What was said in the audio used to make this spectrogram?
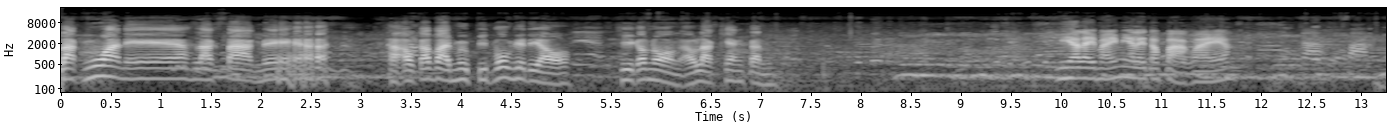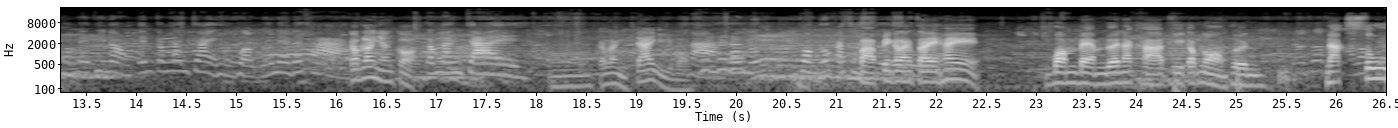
หลักงัวแน่หลักสากแน่ถ้าเอากลับานมือปิดวงเทีเดียวพี่กับน้องเอาหลักแข่งกัน มีอะไรไหมมีอะไรจะฝากไหม การฝากพ่อแม่พี่น้องเป็นกำลัง ใจให้พวกหนูเนี่ยด้วยค่ะกำลังหยังเกาะกำลังใจอ๋อกำลังใจอีบอกค่ะพวกหนูพวกหนูกสิฝากเป็นกำลังใจให้บอมแบมด้วยนะคะ พี่กับน้องเพิ่นนักสู้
